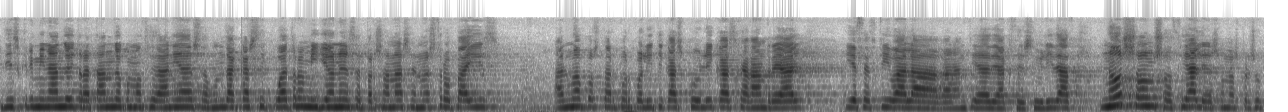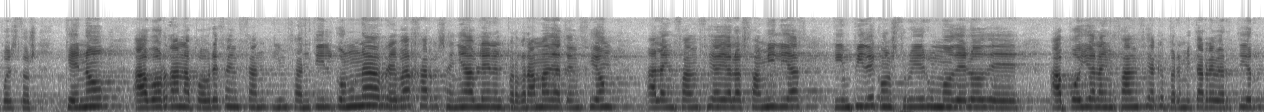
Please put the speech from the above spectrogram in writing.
discriminando y tratando como ciudadanía de segunda casi cuatro millones de personas en nuestro país al no apostar por políticas públicas que hagan real y efectiva la garantía de accesibilidad. No son sociales unos presupuestos que no abordan la pobreza infantil con una rebaja reseñable en el programa de atención a la infancia y a las familias que impide construir un modelo de apoyo a la infancia que permita revertir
